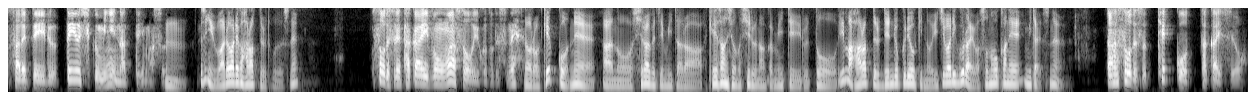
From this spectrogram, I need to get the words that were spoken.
されているっていう仕組みになっています。うん、要するに我々が払ってるってことですね。そうですね。高い分はそういうことですね。だから結構ね、あの調べてみたら、経産省の資料なんか見ていると、今払ってる電力料金の1割ぐらいはそのお金みたいですね。あ、そうです。結構高いですよ。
